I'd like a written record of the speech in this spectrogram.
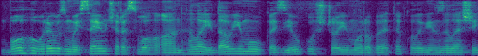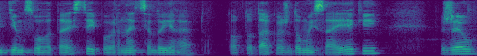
Бог говорив з Мойсеєм через свого ангела і дав йому вказівку, що йому робити, коли він залишить дім свого тестя і повернеться до Єгипту. Тобто також до Мойсея, який жив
